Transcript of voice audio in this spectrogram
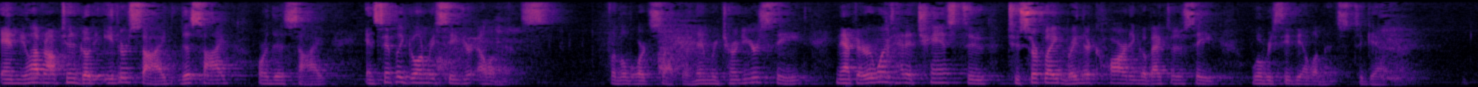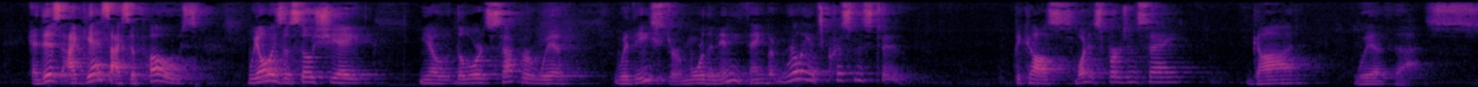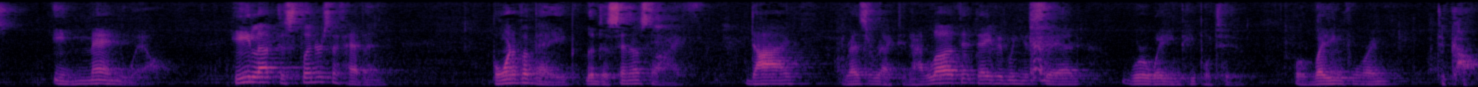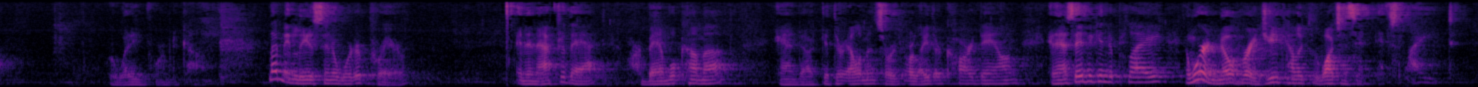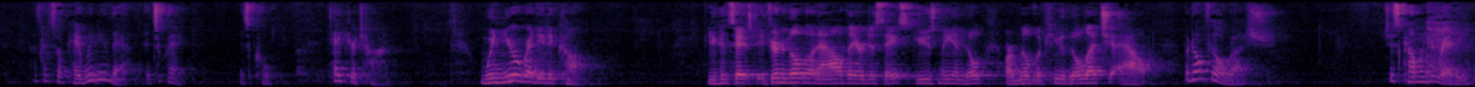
And you'll have an opportunity to go to either side, this side or this side, and simply go and receive your elements for the Lord's Supper. And then return to your seat. And after everyone's had a chance to, to circulate and bring their card and go back to their seat, we'll receive the elements together. And this, I guess, I suppose, we always associate, you know, the Lord's Supper with, with Easter more than anything, but really it's Christmas too. Because what did Spurgeon say? God with us. Emmanuel. He left the splendors of heaven, born of a babe, lived a sinless life, died, resurrected. And I loved it, David, when you said, We're waiting people too. We're waiting for him to come. We're waiting for him to come. Let me lead us in a word of prayer. And then after that, our band will come up and uh, get their elements or, or lay their card down. And as they begin to play, and we're in no hurry, Judy kind of looked at the watch and said, It's late. I said, That's okay. We knew that. It's okay. It's cool. Take your time. When you're ready to come, you can say, if you're in the middle of an aisle there, just say, Excuse me, and they'll, or middle of a pew, they'll let you out. But don't feel rush. Just come when you're ready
